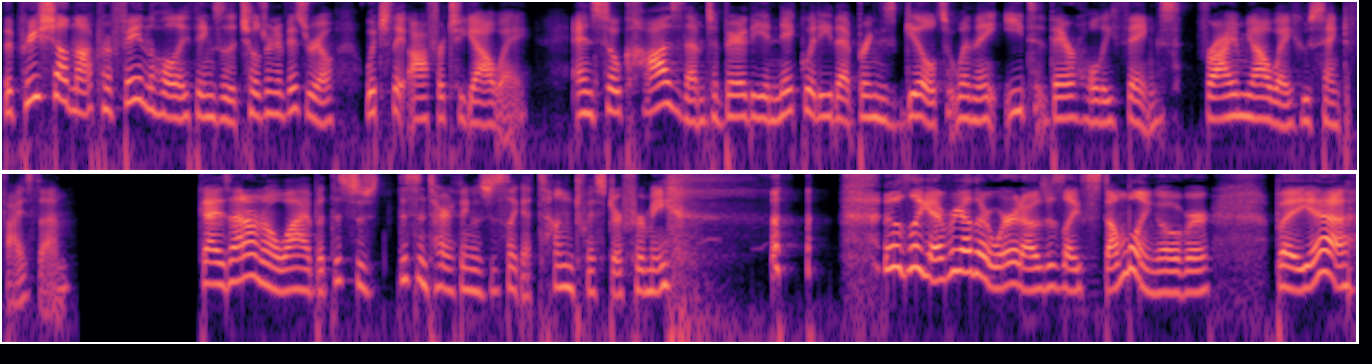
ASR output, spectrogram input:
The priest shall not profane the holy things of the children of Israel, which they offer to Yahweh, and so cause them to bear the iniquity that brings guilt when they eat their holy things. For I am Yahweh who sanctifies them. Guys, I don't know why, but this is this entire thing was just like a tongue twister for me. it was like every other word I was just like stumbling over. But yeah,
